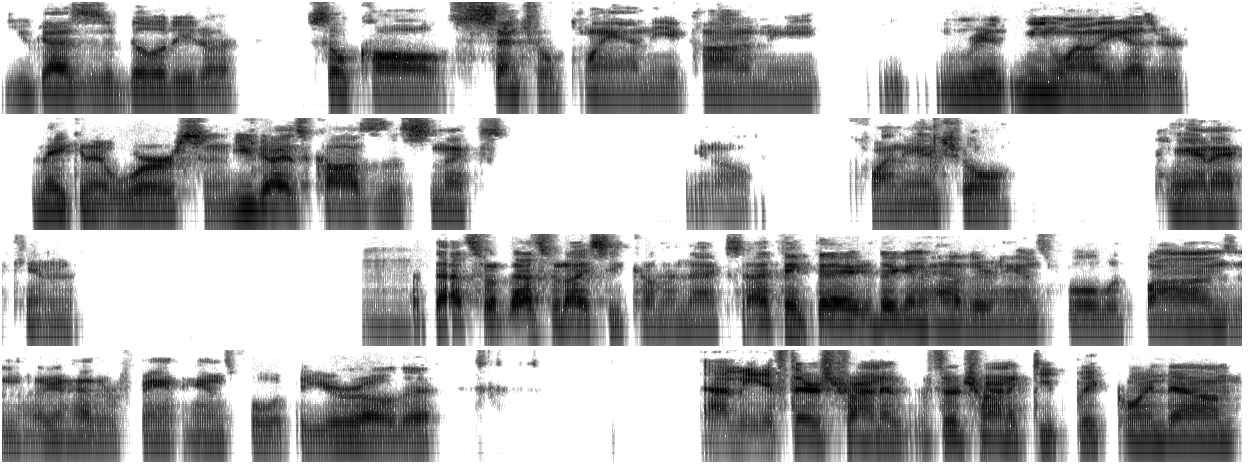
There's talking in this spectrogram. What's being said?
you guys' ability to so-called central plan the economy. Re- meanwhile, you guys are making it worse, and you guys caused this next, you know, financial panic, and Mhm. but that's what that's what I see coming next. I think they they're going to have their hands full with bonds, and they're going to have their fan, hands full with the euro. That I mean, if they're trying to if they're trying to keep Bitcoin down,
